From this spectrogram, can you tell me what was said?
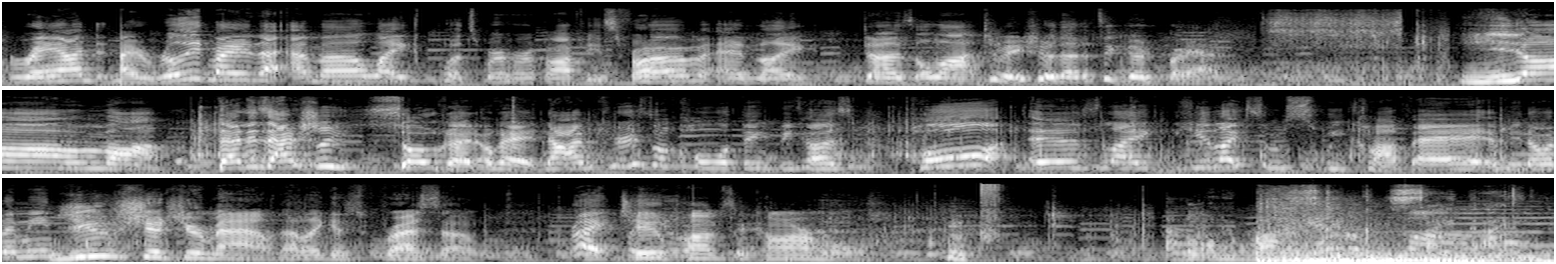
brand. I really admire that Emma like puts where her coffee's from and like does a lot to make sure that it's a good brand. Yum! That is actually so good. Okay, now I'm curious what Cole will think because Cole is like, he likes some sweet coffee, if you know what I mean. You shut your mouth. I like espresso. Right, but Two you- pumps of caramel. Bombastic side eye.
